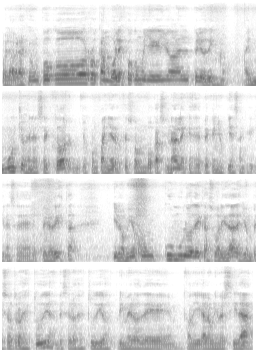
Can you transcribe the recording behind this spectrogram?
Pues la verdad es que es un poco rocambolesco como llegué yo al periodismo. Hay muchos en el sector, muchos compañeros que son vocacionales, que desde pequeños piensan que quieren ser periodistas, y lo mío fue un cúmulo de casualidades. Yo empecé otros estudios, empecé los estudios primero de cuando llegué a la universidad.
